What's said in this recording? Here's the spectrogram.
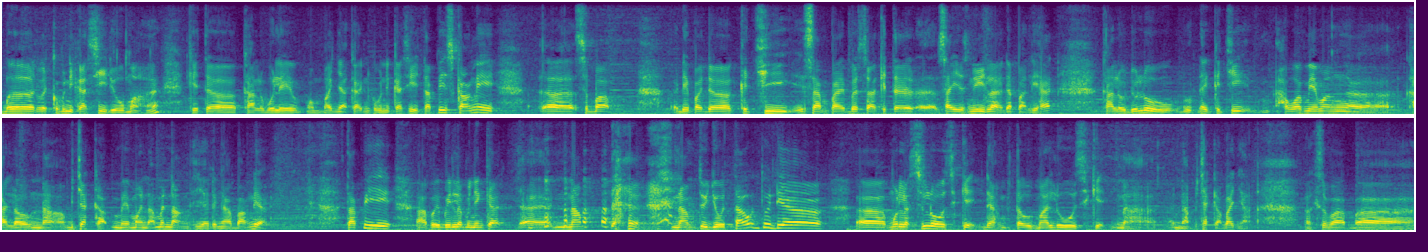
berkomunikasi di rumah eh. kita kalau boleh membanyakkan komunikasi tapi sekarang ni uh, sebab daripada kecil sampai besar kita uh, saya sendirilah dapat lihat kalau dulu dari kecil Hawa memang uh, kalau nak bercakap memang nak menang saja dengan abang dia tapi apabila meningkat uh, 6 6 7 tahun tu dia uh, mula slow sikit. Dah tahu malu sikit nak nak bercakap banyak. Uh, sebab uh,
